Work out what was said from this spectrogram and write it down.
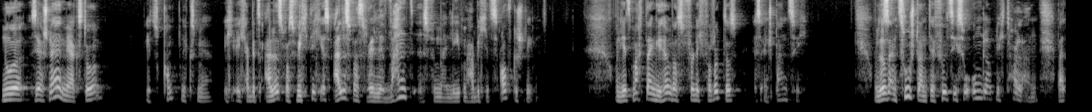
Nur sehr schnell merkst du, jetzt kommt nichts mehr. Ich, ich habe jetzt alles, was wichtig ist, alles, was relevant ist für mein Leben, habe ich jetzt aufgeschrieben. Und jetzt macht dein Gehirn was völlig Verrücktes, es entspannt sich. Und das ist ein Zustand, der fühlt sich so unglaublich toll an, weil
